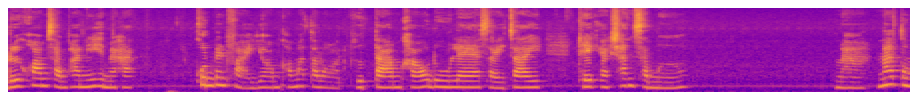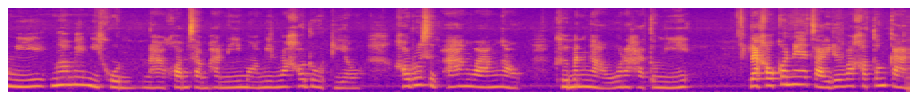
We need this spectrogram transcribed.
หรือความสัมพันธ์นี้เห็นไหมคะ คุณเป็นฝ่ายยอมเขามาตลอด คือตามเขาดูแลใส่ใจ take action เสมอนะณตรงนี้เมื่อไม่มีคุณนะความสัมพันธ์นี้หมอมินว่าเขาโดดเดี่ยว เขารู้สึกอ้างว้างเหงา คือมันเหงานะคะ ตรงนี้ และเขาก็แน่ใจด้วยว่าเขาต้องการ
